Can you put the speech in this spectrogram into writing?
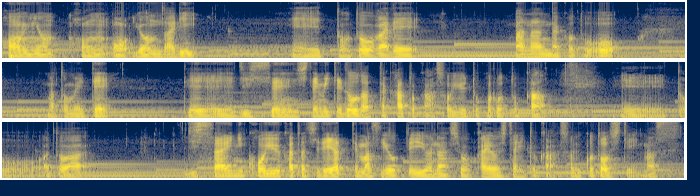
本よ本を読んだり、えー、と動画で学んだことをまとめてで実践してみてどうだったかとかそういうところとか、えー、とあとは実際にこういう形でやってますよっていうような紹介をしたりとかそういうことをしています。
